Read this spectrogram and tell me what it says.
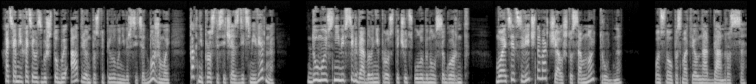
Хотя мне хотелось бы, чтобы Адриан поступила в университет. Боже мой, как непросто сейчас с детьми, верно?» «Думаю, с ними всегда было непросто», — чуть улыбнулся Горнт. «Мой отец вечно ворчал, что со мной трудно». Он снова посмотрел на Данросса.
